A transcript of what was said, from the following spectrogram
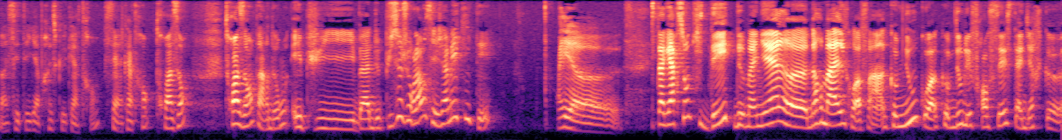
bah, c'était il y a presque 4 ans, c'est à 4 ans, 3 ans, 3 ans, pardon. Et puis, bah, depuis ce jour-là, on s'est jamais quitté. Et c'est un garçon qui date de manière euh, normale, quoi. Enfin, comme nous, quoi. Comme nous, les Français. C'est-à-dire que,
